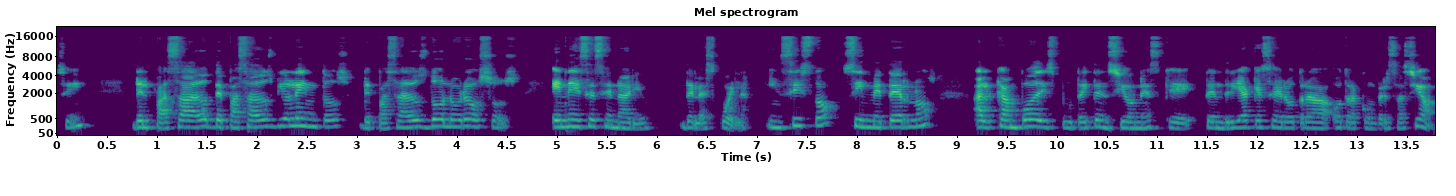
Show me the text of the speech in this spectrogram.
¿sí? Del pasado, de pasados violentos, de pasados dolorosos en ese escenario de la escuela. Insisto, sin meternos al campo de disputa y tensiones que tendría que ser otra, otra conversación.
